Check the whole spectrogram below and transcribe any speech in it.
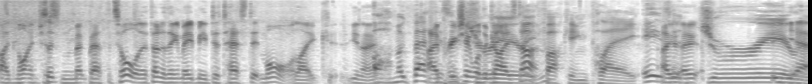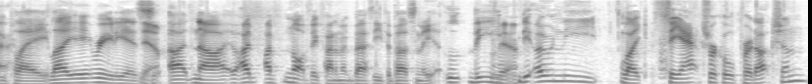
I'm not interested in Macbeth at all. If anything, it made me detest it more. Like you know, Oh, Macbeth! I is appreciate a what the guy's done. Fucking play. It's I- a I- dreary Yeah. play. Like it really is. Yeah. Uh, no, I, I'm, I'm not a big fan of Macbeth either. Personally, the Yeah. the only like theatrical production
